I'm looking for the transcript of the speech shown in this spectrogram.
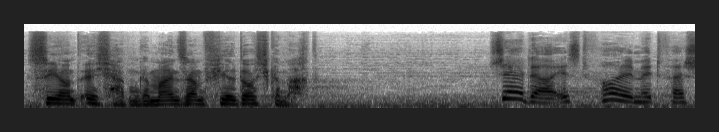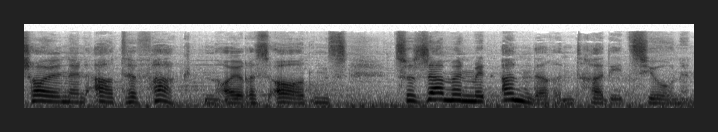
Sie und ich haben gemeinsam viel durchgemacht. Jeddah ist voll mit verschollenen Artefakten eures Ordens, zusammen mit anderen Traditionen.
